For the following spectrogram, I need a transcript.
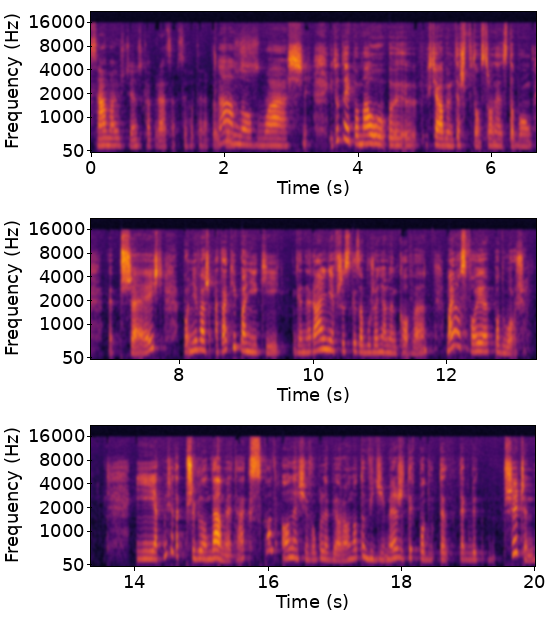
sama już ciężka praca psychoterapeutyczna. A no właśnie. I tutaj pomału y, chciałabym też w tą stronę z Tobą y, przejść, ponieważ ataki paniki, generalnie wszystkie zaburzenia lękowe mają swoje podłoże. I jak my się tak przyglądamy, tak, skąd one się w ogóle biorą, no to widzimy, że tych pod, te, jakby przyczyn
